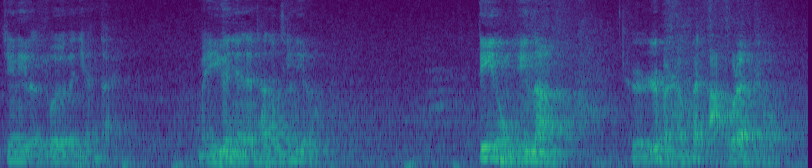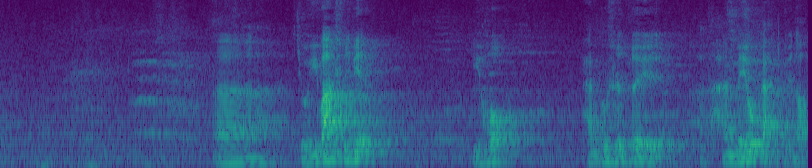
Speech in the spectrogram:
经历了所有的年代，每一个年代他都经历了。第一桶金呢，是日本人快打过来的时候，呃，九一八事变以后，还不是最还没有感觉到，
